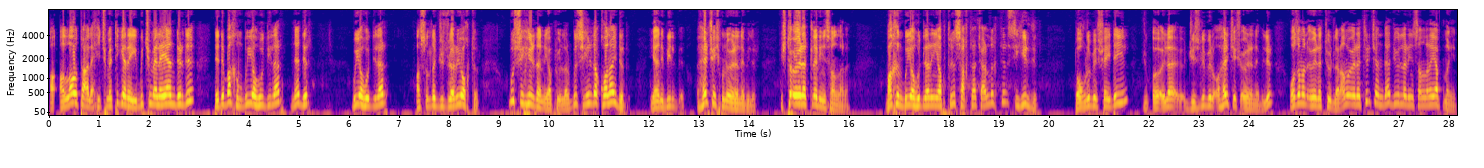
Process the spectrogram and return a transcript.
Allahu Teala hikmeti gereği bir çimeleyendirdi. Dedi bakın bu Yahudiler nedir? Bu Yahudiler Aslında güçleri yoktur. Bu sihirden yapıyorlar. Bu sihir de kolaydır. Yani bil, her bunu öğrenebilir. İşte öğrettiler insanlara. Bakın bu Yahudilerin yaptığı sahtekarlıktır, sihirdir. Doğru bir şey değil. Öyle gizli bir her çeşit öğrenebilir. O zaman öğretiyorlar. Ama öğretirken de diyorlar insanlara yapmayın.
